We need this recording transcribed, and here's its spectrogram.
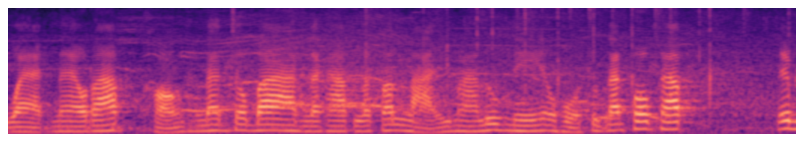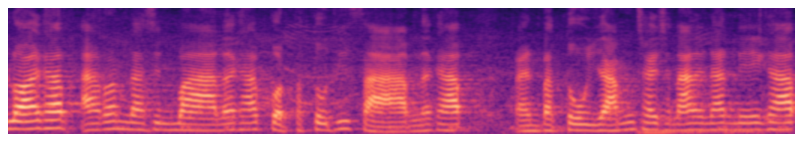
แหวกแนวรับของทางด้านเจ้าบ้านนะครับ แล้วก็ไหลมาลูกนี้ โอ้โห จุดนัดพบครับ เรียบร้อยครับอารอนดาซินวานะครับ กดประตูที่ 3 นะครับ เป็นประตูย้ำชัยชนะในนัดนี้ครับ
